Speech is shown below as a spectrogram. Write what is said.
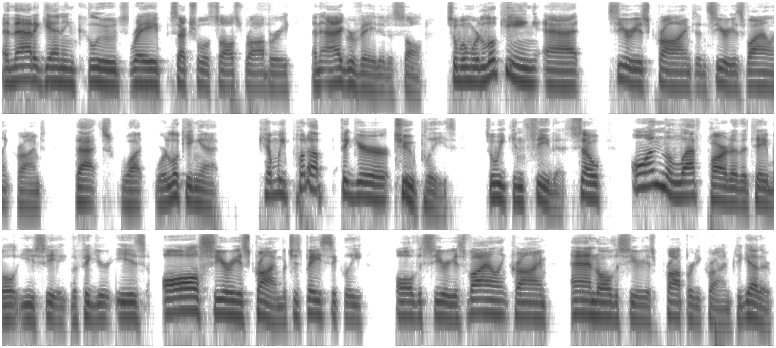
And that again includes rape, sexual assaults, robbery, and aggravated assault. So when we're looking at serious crimes and serious violent crimes, that's what we're looking at. Can we put up figure two, please, so we can see this? So on the left part of the table, you see the figure is all serious crime, which is basically all the serious violent crime and all the serious property crime together.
